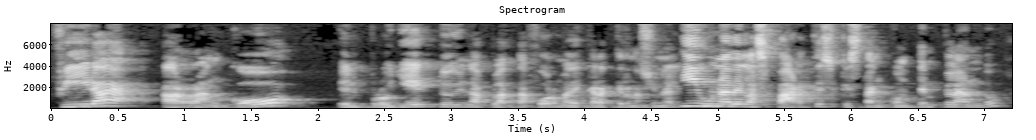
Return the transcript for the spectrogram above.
FIRA arrancó el proyecto de una plataforma de carácter nacional y una de las partes que están contemplando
